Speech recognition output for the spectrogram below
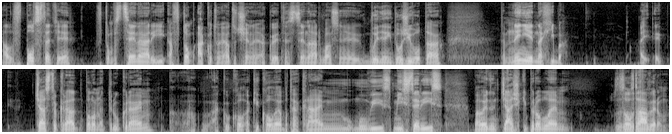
ale v podstate v tom scenári a v tom, ako to je natočené, ako je ten scenár vlastne uvedený do života, tam není jedna chyba. Aj, častokrát, podľa mňa True Crime ako, akýkoľvek, alebo teda crime movies, mysteries, majú jeden ťažký problém so záverom,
